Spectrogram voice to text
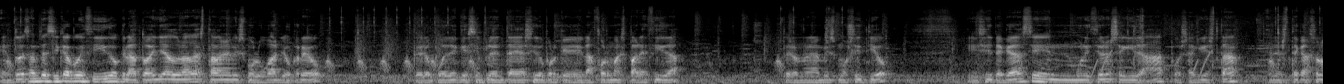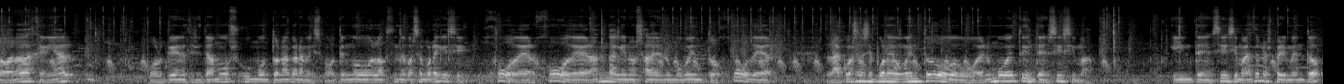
Entonces antes sí que ha coincidido que la toalla dorada estaba en el mismo lugar, yo creo. Pero puede que simplemente haya sido porque la forma es parecida, pero no en el mismo sitio. Y si te quedas sin munición enseguida, ah, pues aquí está. En este caso la dorada, genial. Porque necesitamos un montonaco ahora mismo. ¿Tengo la opción de pasar por aquí? Sí. Joder, joder, anda que no sale en un momento, joder. La cosa se pone en un momento, intensísima. Intensísima. Hace un experimento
